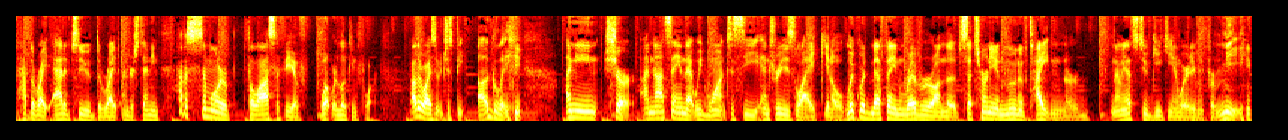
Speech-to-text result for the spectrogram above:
have the right attitude, the right understanding, have a similar philosophy of what we're looking for. Otherwise, it would just be ugly. I mean, sure, I'm not saying that we'd want to see entries like, you know, liquid methane river on the Saturnian moon of Titan, or, I mean, that's too geeky and weird even for me.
